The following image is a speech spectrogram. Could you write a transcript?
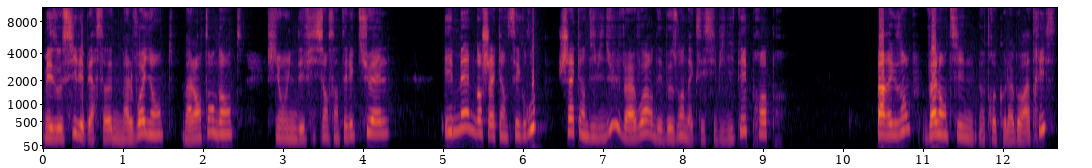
mais aussi les personnes malvoyantes, malentendantes, qui ont une déficience intellectuelle. Et même dans chacun de ces groupes, chaque individu va avoir des besoins d'accessibilité propres. Par exemple, Valentine, notre collaboratrice,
